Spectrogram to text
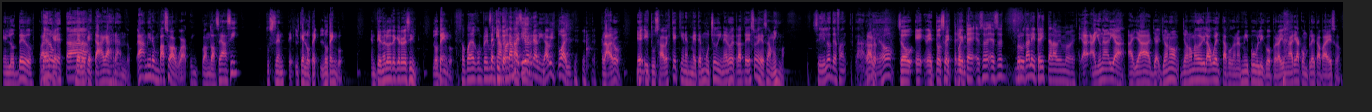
en los dedos para De lo que está- de lo que estás agarrando. Ah, mira, un vaso de agua. Y cuando haces así, tú sientes que lo, te- lo tengo. ¿Entiendes lo que te quiero decir? Lo tengo. Eso puede cumplir O sea, y tú estás metido en realidad virtual. claro. Eh, y tú sabes que quienes meten mucho dinero detrás de eso es esa misma. Sí, los de fan... Claro, Claro. viejo. So, eh, entonces, pues, Triste. eso, eso es brutal y triste a la misma vez. Ha- Hay un área allá, yo, yo no, yo no me doy la vuelta porque no es mi público, pero hay un área completa para eso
